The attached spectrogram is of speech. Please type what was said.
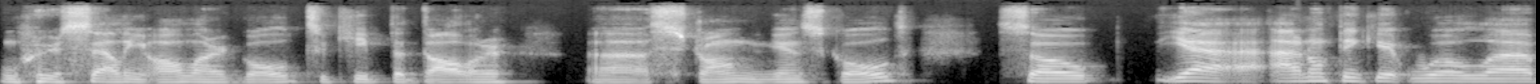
we're selling all our gold to keep the dollar uh, strong against gold. So, yeah, I don't think it will uh,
